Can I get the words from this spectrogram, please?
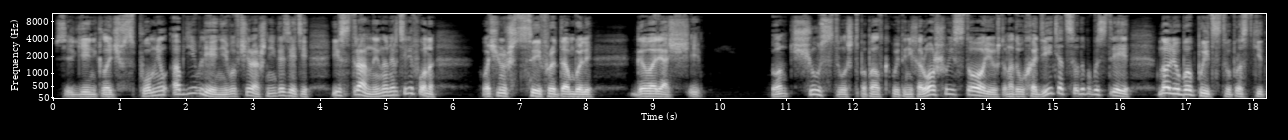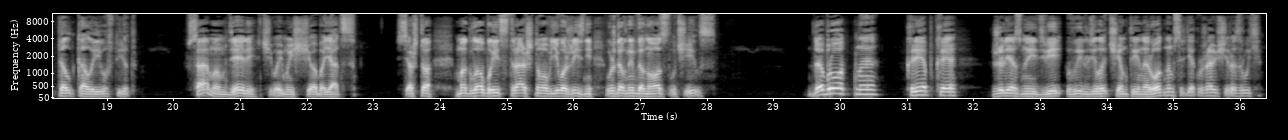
Сергей Николаевич вспомнил объявление во вчерашней газете и странный номер телефона. Очень уж цифры там были говорящие. Он чувствовал, что попал в какую-то нехорошую историю, что надо уходить отсюда побыстрее, но любопытство просто-таки толкало его вперед. В самом деле, чего ему еще бояться? Все, что могло быть страшного в его жизни, уж давным-давно случилось. Добротная, крепкая, железная дверь выглядела чем-то инородным среди окружающей разрухи.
